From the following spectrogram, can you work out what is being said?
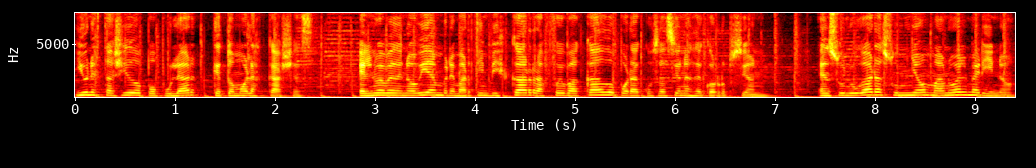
y un estallido popular que tomó las calles. El 9 de noviembre, Martín Vizcarra fue vacado por acusaciones de corrupción. En su lugar asumió Manuel Merino,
